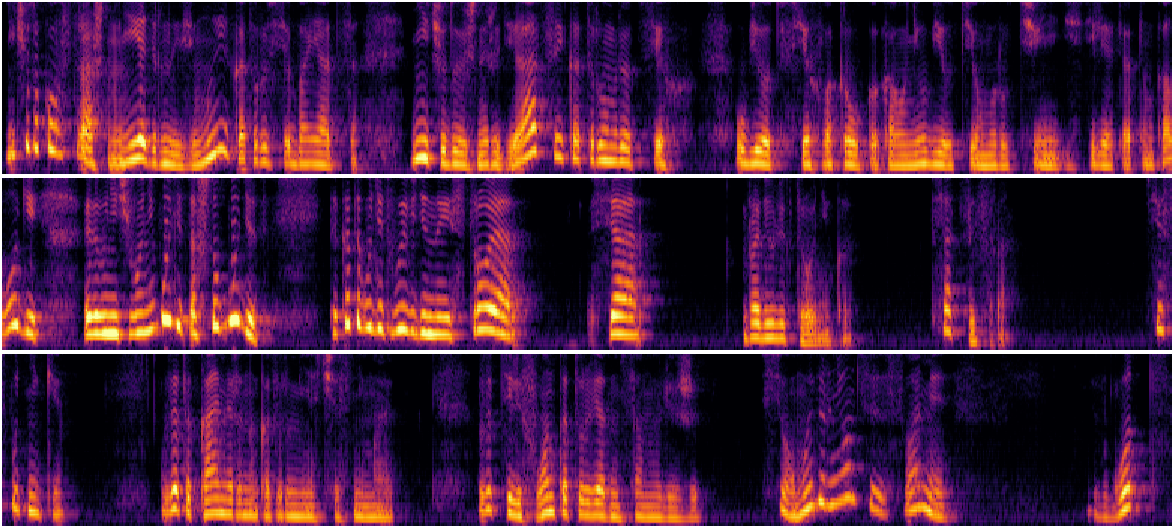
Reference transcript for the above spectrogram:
Ничего такого страшного, ни ядерной зимы, которой все боятся, ни чудовищной радиации, которая умрет всех, убьет всех вокруг, а кого не убьет, те умрут в течение 10 лет от онкологии. Этого ничего не будет. А что будет? Так это будет выведена из строя вся радиоэлектроника, вся цифра, все спутники. Вот эта камера, на которой меня сейчас снимают. Вот этот телефон, который рядом со мной лежит. Все, мы вернемся с вами в год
